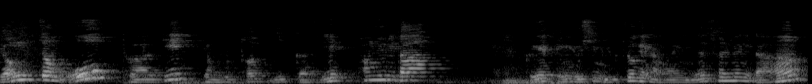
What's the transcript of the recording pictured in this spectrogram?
0.5 더하기 0부터 2까지의 확률이다 그게 166쪽에 나와 있는 설명이다.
